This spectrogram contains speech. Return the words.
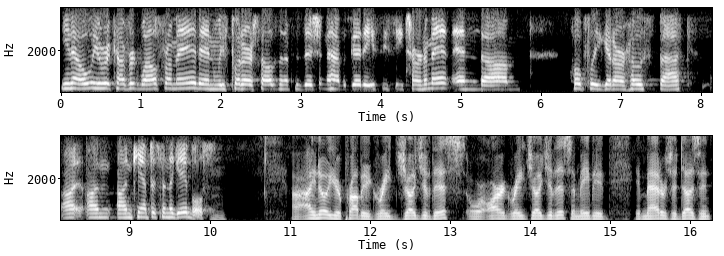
you know, we recovered well from it, and we've put ourselves in a position to have a good ACC tournament, and um, hopefully get our host back on on, on campus in the Gables. Mm. I know you're probably a great judge of this, or are a great judge of this, and maybe it, it matters or doesn't.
